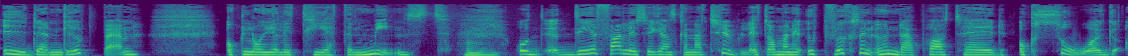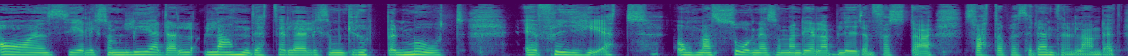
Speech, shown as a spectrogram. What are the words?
i den gruppen och lojaliteten minst. Mm. Och det faller sig ganska naturligt. Om man är uppvuxen under apartheid och såg ANC liksom leda landet eller liksom gruppen mot eh, frihet och man såg Nelson Mandela bli den första svarta presidenten i landet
